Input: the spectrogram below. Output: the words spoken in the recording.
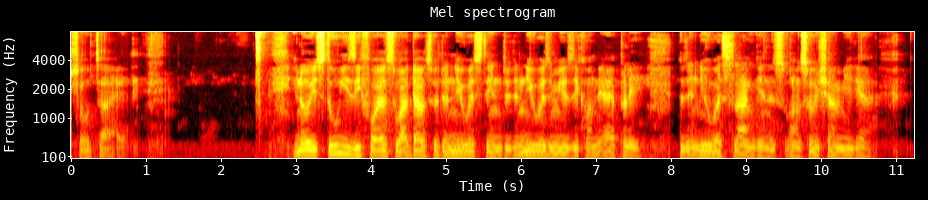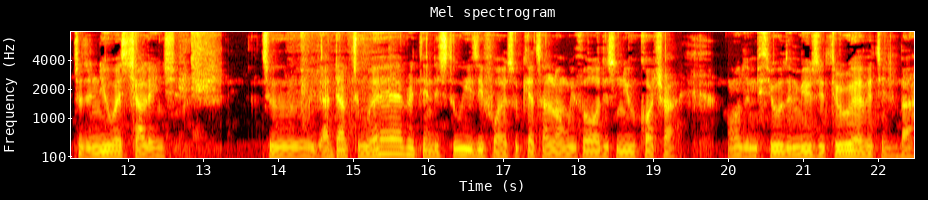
So tired. You know, it's too easy for us to adapt to the newest thing, to the newest music on the airplay, to the newest slang in on social media, to the newest challenge, to adapt to everything. It's too easy for us to get along with all this new culture, all the, through the music, through everything. But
